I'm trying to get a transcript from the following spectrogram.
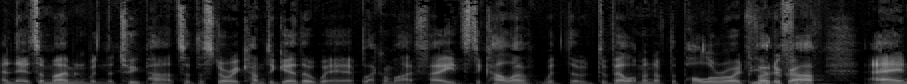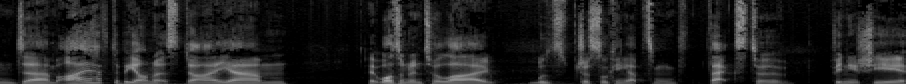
And there's a moment when the two parts of the story come together where black and white fades to color with the development of the Polaroid Beautiful. photograph. And um, I have to be honest, I um, it wasn't until I was just looking up some facts to finish here,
